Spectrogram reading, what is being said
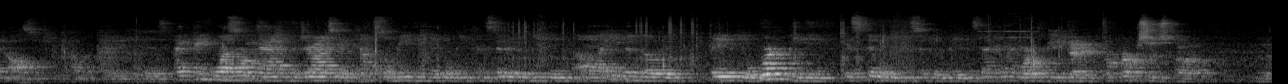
and also to the public, that it is. I think once we have a majority of council meeting, it will be considered a meeting, uh, even though it may be a work meeting, it still will be considered a meeting. Is that correct? Work meeting. that it- for purposes of the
